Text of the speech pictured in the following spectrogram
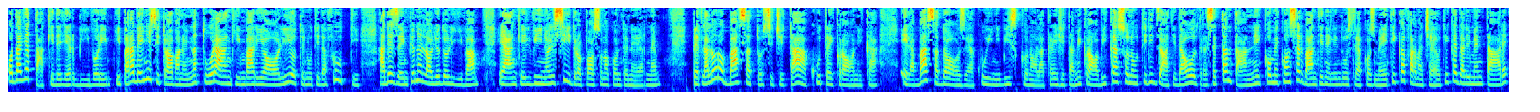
o dagli attacchi degli erbivori. I parabeni si trovano in natura anche in vari oli ottenuti da frutti, ad esempio nell'olio d'oliva, e anche il vino e il sidro possono contenerne. Per la loro bassa tossicità acuta e cronica e la bassa dose a cui inibiscono la crescita microbica sono utilizzati da oltre 70 anni come conservanti nell'industria cosmetica, farmaceutica ed alimentare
